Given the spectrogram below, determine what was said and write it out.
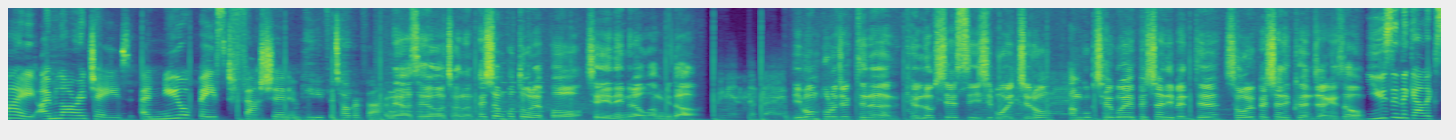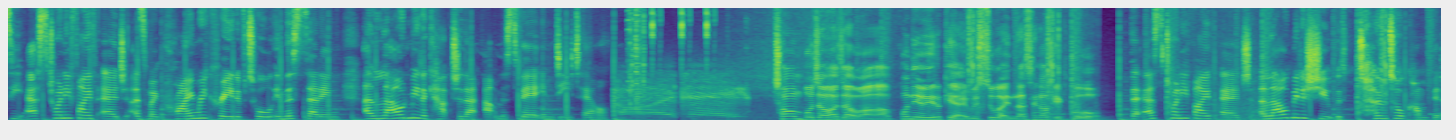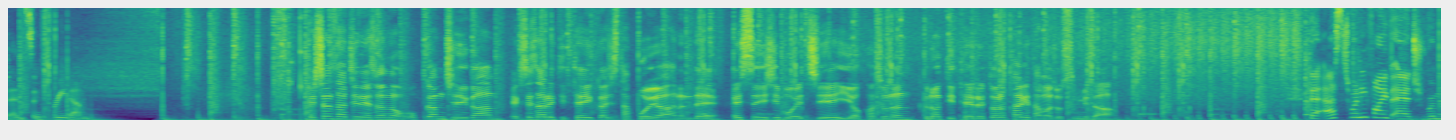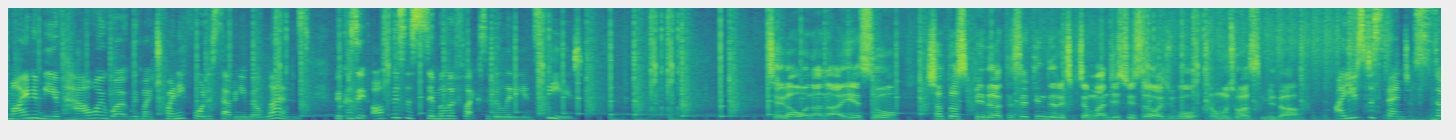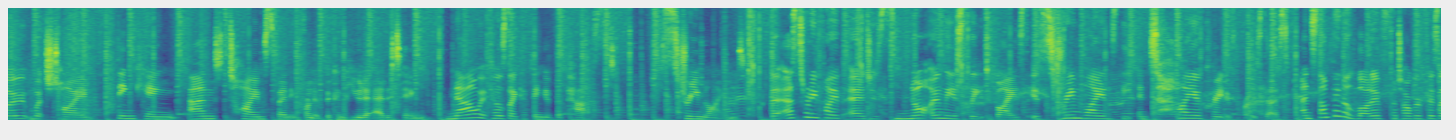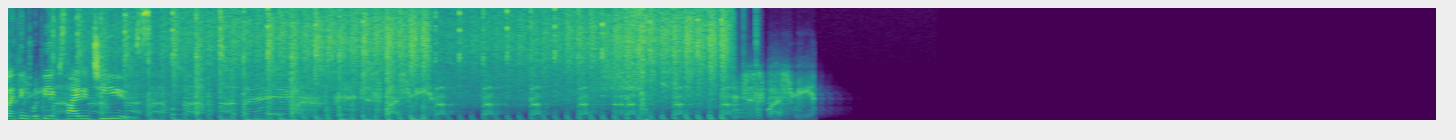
Hi, I'm Lara Jade, a New York based fashion and beauty photographer. 안녕하세요. 저는 패션 포토그래퍼 제이림이라고 합니다. 이번 프로젝트는 갤럭시 S25 엣지로 한국 최고의 패션 이벤트 서울 패션위크 현장에서 Using the Galaxy S25 Edge as my primary creative tool in this setting allowed me to capture that atmosphere in detail. 처음 보자마자 와 폰이 이렇게 얇을 수가 있나 생각했고 The S25 Edge allowed me to shoot with total confidence and freedom. 패션 사진에서는 옷감, 질감, 액세서리 디테일까지 다 보여야 하는데 S25 엣지의 이역 화소는 그런 디테일을 또렷하게 담아줬습니다. The S25 Edge reminded me of how I work with my 24 to 70mm lens because it offers a similar flexibility and speed. 제가 원하는 ISO, 셔터 스피드 같은 세팅들을 직접 만질 수 있어가지고 너무 좋았습니다. I used to spend so much time thinking and time spent in front of the computer editing. Now it feels like a thing of the past. Streamlined. The S25 Edge is not only a sleek device, it streamlines the entire creative process and something a lot of photographers I think would be excited to use.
